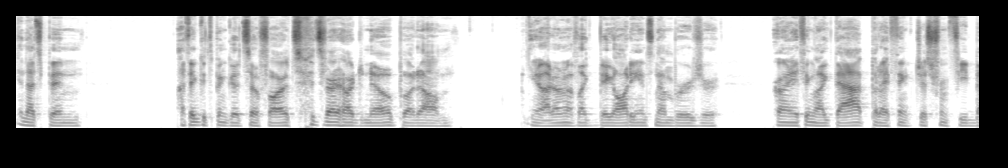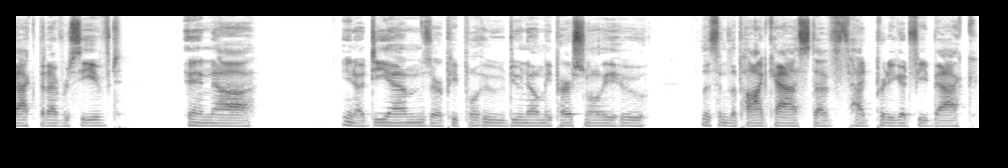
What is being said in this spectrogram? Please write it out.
and that's been, I think it's been good so far. It's it's very hard to know, but um, you know, I don't have like big audience numbers or or anything like that, but I think just from feedback that I've received in uh, you know DMs or people who do know me personally who listen to the podcast, I've had pretty good feedback,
